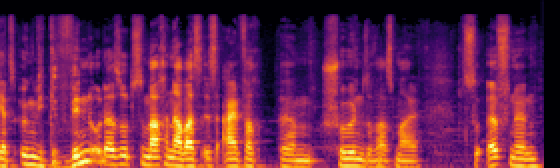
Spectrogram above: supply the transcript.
jetzt irgendwie Gewinn oder so zu machen, aber es ist einfach ähm, schön, sowas mal zu öffnen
